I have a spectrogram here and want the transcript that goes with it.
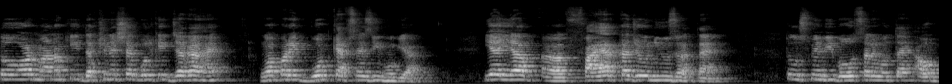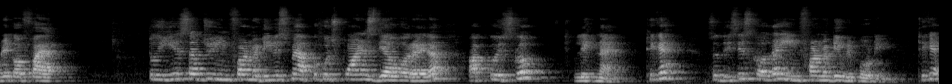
तो और मानो कि दक्षिणेश्वर बोल के एक जगह है, वहाँ पर एक बोट कैप्साइजिंग हो गया। या या फायर का जो न्यूज़ आता है तो उसमें भी बहुत सारे होता है आउटब्रेक ऑफ़ फायर तो ये सब जो इंफॉर्मेटिव इसमें आपको कुछ पॉइंट्स दिया हुआ रहेगा, आपको इसको लिखना है, ठीक है? So this is called the informative reporting ठीक है?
